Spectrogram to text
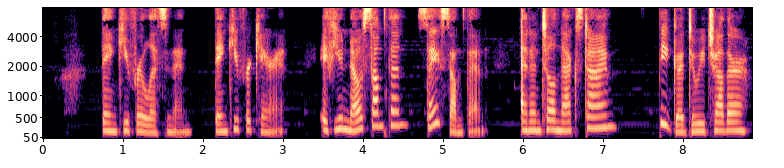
Thank you for listening. Thank you for caring. If you know something, say something. And until next time, be good to each other.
